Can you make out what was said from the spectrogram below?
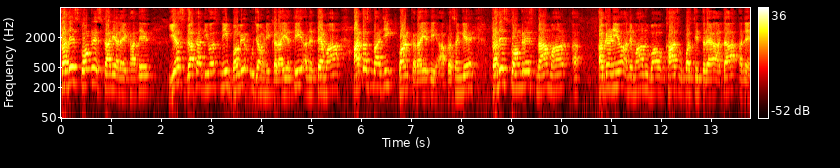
પ્રદેશ કોંગ્રેસ કાર્યાલય ખાતે યશ ગાથા દિવસની ભવ્ય ઉજવણી કરાઈ હતી અને તેમાં આતશબાજી પણ કરાઈ હતી. આ પ્રસંગે પ્રદેશ કોંગ્રેસના મહા અગ્રણીય અને મહાનુભાવો ખાસ ઉપસ્થિત રહ્યા હતા અને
